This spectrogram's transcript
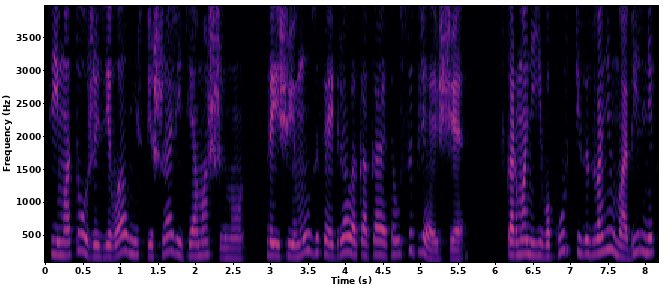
Тима тоже зевал, не спеша ведя машину. Да еще и музыка играла какая-то усыпляющая. В кармане его куртки зазвонил мобильник,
